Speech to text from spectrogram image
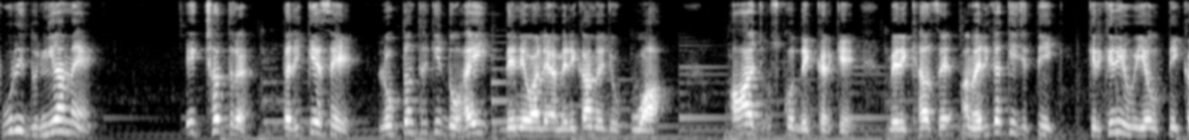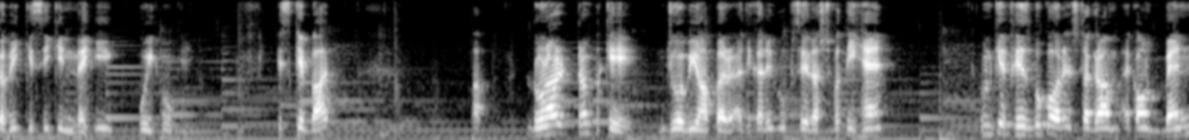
पूरी दुनिया में एक छत्र तरीके से लोकतंत्र की दुहाई देने वाले अमेरिका में जो हुआ, आज उसको देख करके मेरे ख्याल से अमेरिका की जितनी किरकिरी हुई है, उतनी कभी किसी की नहीं हुई होगी। इसके बाद डोनाल्ड ट्रंप के जो अभी वहाँ पर आधिकारिक रूप से राष्ट्रपति हैं, उनके फेसबुक और इंस्टाग्राम अकाउंट बैन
